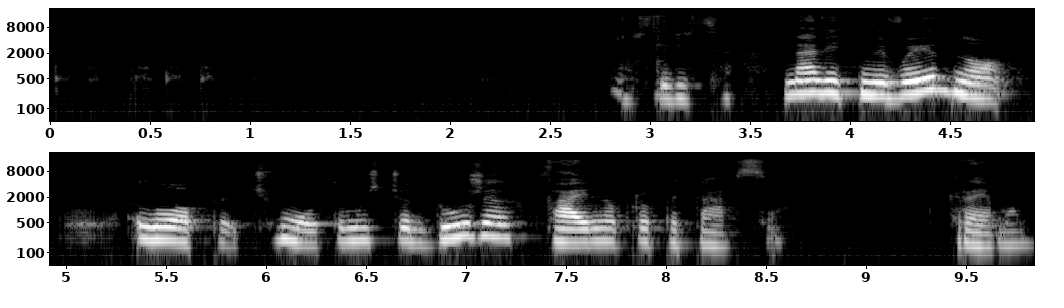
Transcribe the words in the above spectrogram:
це все тут. Ось дивіться, навіть не видно лопи. Чому? Тому що дуже файно пропитався кремом.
